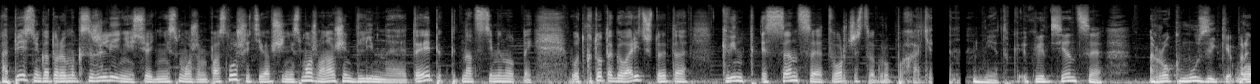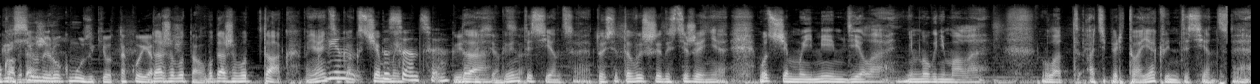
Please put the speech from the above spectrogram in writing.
А песню, которую мы, к сожалению, сегодня не сможем послушать и вообще не сможем, она очень длинная. Это эпик 15-минутный. Вот кто-то говорит, что это квинтэссенция творчества группы Хакин. Нет, квинтэссенция рок-музыки, прогрессивной рок-музыки. Вот такой я даже, вот, прочитал. вот даже вот так, понимаете, как с чем мы... Квинтэссенция. Да, Квинтэссенция. квинтэссенция. То есть это высшее достижение. Вот с чем мы имеем дело, ни много ни мало. Влад, а теперь твоя квинтэссенция.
